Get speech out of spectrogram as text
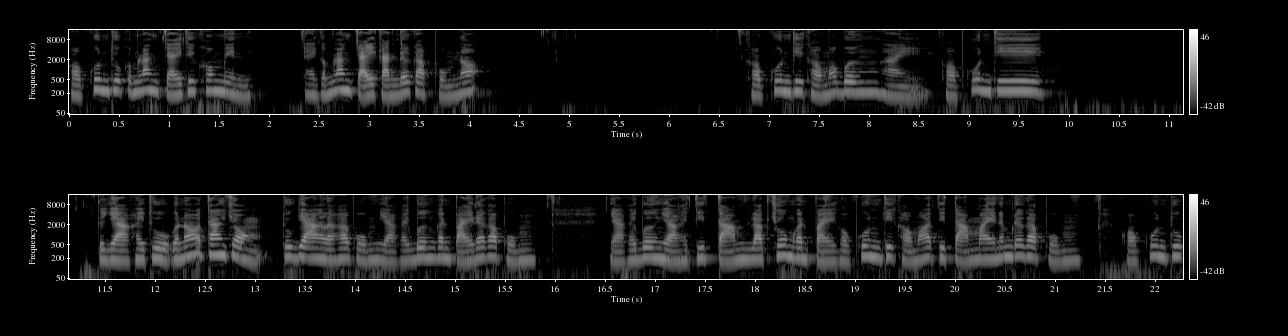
ขอบคุณทุกกำลังใจที่คอมเมนต์ให้กำลังใจกันเด้อครับผมเนาะ ขอบคุณที่เขามาเบิ้งให้ขอบคุณที่ก็อยากให้ถูกกันเนาะทางช่องทุกอย่างแหละครับผมอยากให้เบิ้งกันไปนะครับผม อยากให้เบิ้งอยากให้ติดตามรับชมกันไป ขอบคุณที่เขามาติดตามใหม่น้ำเด้อครับผม ขอบคุณทุก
